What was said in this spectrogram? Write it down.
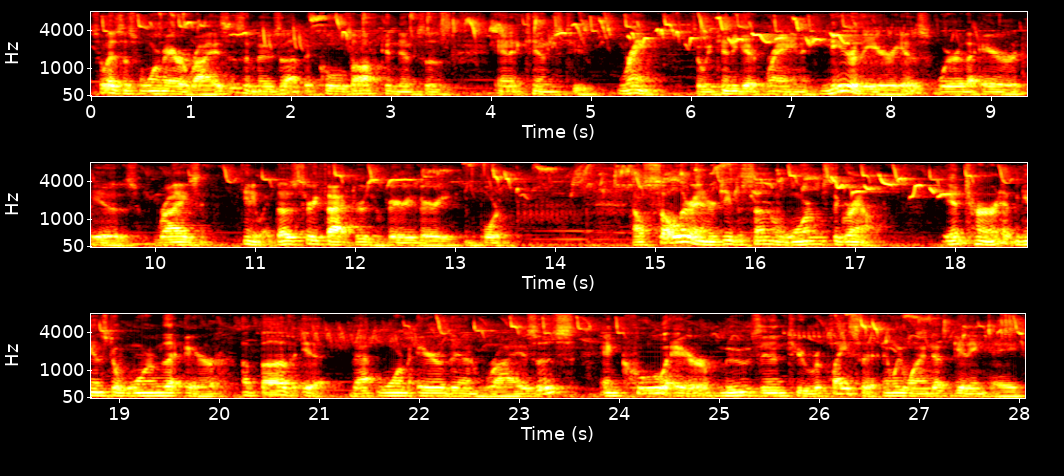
So as this warm air rises and moves up, it cools off, condenses, and it tends to rain. So we tend to get rain near the areas where the air is rising. Anyway, those three factors are very, very important. Now, solar energy, the sun warms the ground. In turn, it begins to warm the air above it. That warm air then rises and cool air moves in to replace it and we wind up getting a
